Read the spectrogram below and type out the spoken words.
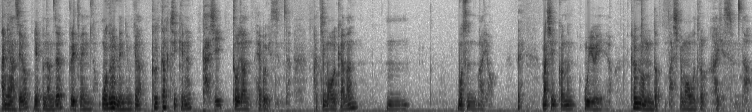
안녕하세요. 예쁜 남자 브리트맨입니다. 오늘의 메뉴가 불닭치킨을 다시 도전해 보겠습니다. 같이 먹을까는 음, 무슨 마요? 네, 마실 거는 우유예요. 그러면 오늘도 맛있게 먹어보도록 하겠습니다.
